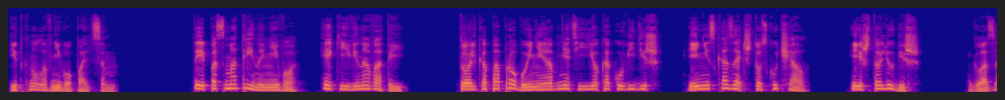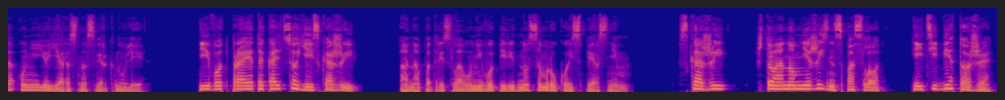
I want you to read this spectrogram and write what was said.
и ткнула в него пальцем. «Ты посмотри на него, экий виноватый! Только попробуй не обнять ее, как увидишь, и не сказать, что скучал, и что любишь!» Глаза у нее яростно сверкнули. «И вот про это кольцо ей скажи!» Она потрясла у него перед носом рукой с перстнем. «Скажи, что оно мне жизнь спасло, и тебе тоже,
